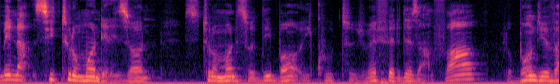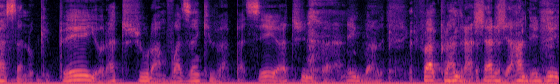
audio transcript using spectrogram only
maintenant, si tout le monde raisonne, si tout le monde se dit, bon, écoute, je vais faire des enfants, le bon Dieu va s'en occuper, il y aura toujours un voisin qui va passer, il y aura une qui va, qui va prendre en charge un des deux.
